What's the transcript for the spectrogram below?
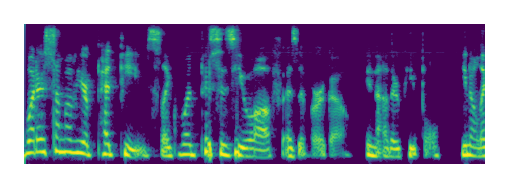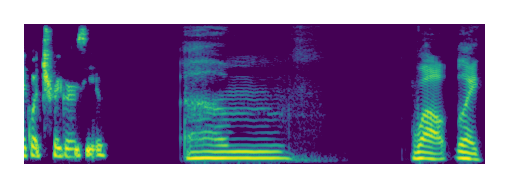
What are some of your pet peeves? Like, what pisses you off as a Virgo in other people? You know, like what triggers you? Um, well, like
